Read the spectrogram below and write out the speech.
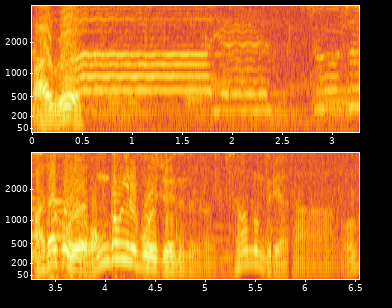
아, 왜? 나의 수줍은 아 자꾸 왜 엉덩이를 보여줘 얘네들은 이상한 놈들이야 다 어?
